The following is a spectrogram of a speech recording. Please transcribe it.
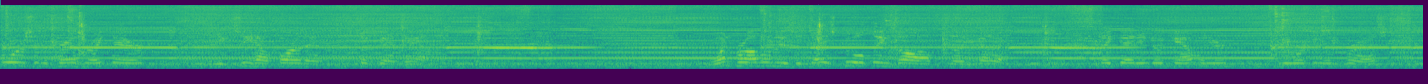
force of the press right there. And you can see how far that took that down. One problem is it does cool things off, so you gotta take that into account when you're, you're working with the press.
